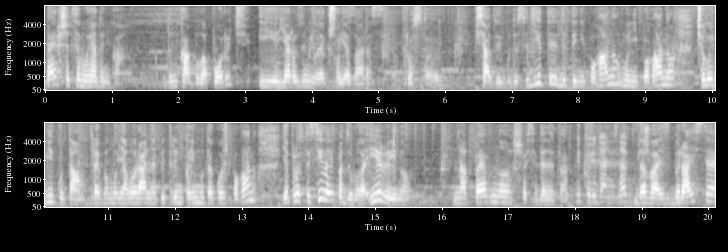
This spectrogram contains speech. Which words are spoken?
Перше, це моя донька. Донька була поруч, і я розуміла, якщо я зараз просто сяду і буду сидіти, дитині погано, мені погано, чоловіку там треба моя моральна підтримка, йому також погано. Я просто сіла і подумала: Ірино, напевно, щось іде не так. Відповідальність, да? Давай, збирайся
